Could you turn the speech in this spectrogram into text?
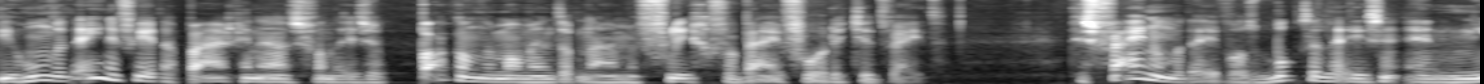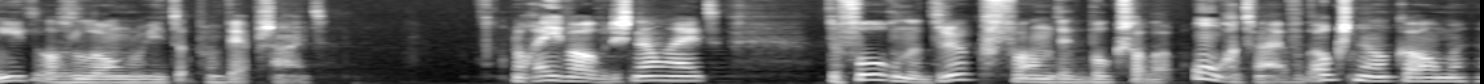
Die 141 pagina's van deze pakkende momentopname vliegen voorbij voordat je het weet. Het is fijn om het even als boek te lezen en niet als longread op een website. Nog even over de snelheid. De volgende druk van dit boek zal er ongetwijfeld ook snel komen.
